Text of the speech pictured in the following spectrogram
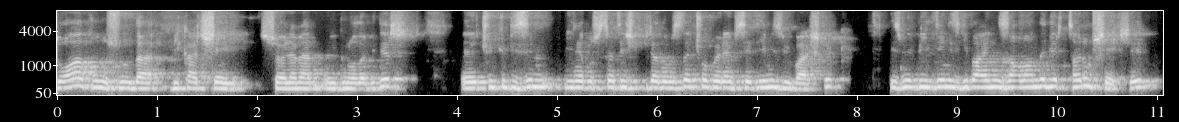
doğa konusunda birkaç şey söylemem uygun olabilir. Çünkü bizim yine bu stratejik planımızda çok önemsediğimiz bir başlık. İzmir bildiğiniz gibi aynı zamanda bir tarım şehri.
